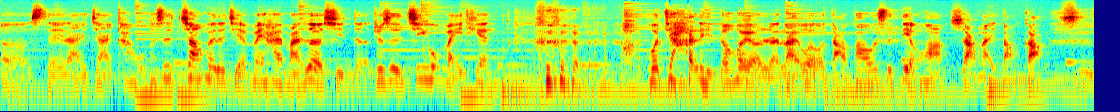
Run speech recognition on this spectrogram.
呃，谁来家里看我？可是教会的姐妹还蛮热心的，就是几乎每一天 我家里都会有人来为我祷告，或是电话上来祷告。是，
